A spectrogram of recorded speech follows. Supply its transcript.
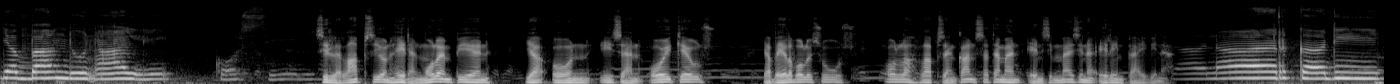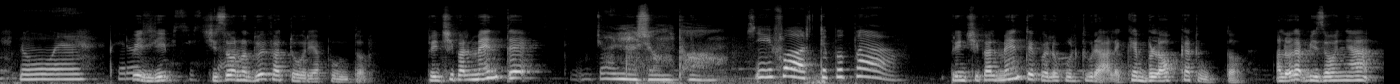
di abbandonarli così. Sillä lapsi on heidän molempien ja on isän oikeus ja velvollisuus olla lapsen kanssa tämän ensimmäisinä elinpäivinä. Quindi ci sono due fattori appunto. Principalmente, stringiamoci un po'. Sei forte papà! principalmente quello culturale che blocca tutto. Allora bisogna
